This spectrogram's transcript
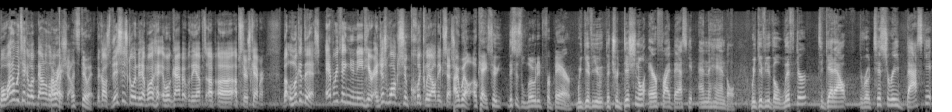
Well, why don't we take a look down on the All lower right, shelf? let's do it. Because this is going to, we'll, we'll grab it with the up, up, uh, upstairs camera. But look at this. Everything you need here, and just walk us through quickly all the accessories. I will. Okay, so this is loaded for bear. We give you the traditional air fry basket and the handle. We give you the lifter to get out the rotisserie basket,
